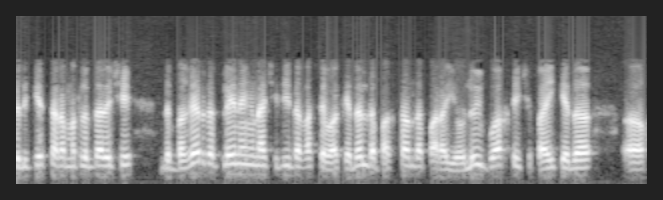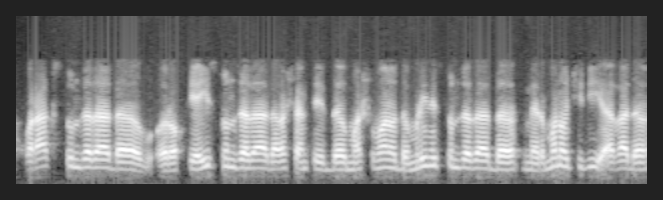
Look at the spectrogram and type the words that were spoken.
طریقې سره مطلب دا دی چې د بغیر د پلانینګ نه چې دی دغه سیوا کېدل د پاکستان لپاره یو لوی ګواښ دی چې پای کې د خوراک ستونزه ده د روغتیايي ستونزه ده دغه شانتي د ماشومانو د مړینې ستونزه ده د مرمنو چې دی هغه د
